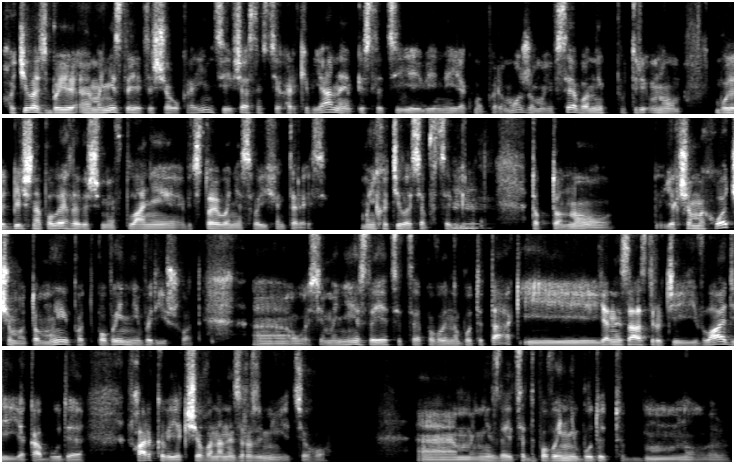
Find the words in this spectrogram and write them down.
Хотілося б, е, мені здається, що українці, і в частності харків'яни, після цієї війни, як ми переможемо, і все, вони ну, будуть більш наполегливішими в плані відстоювання своїх інтересів. Мені хотілося б в це mm-hmm. вірити. Тобто, ну. Якщо ми хочемо, то ми повинні вирішувати. Е, ось і мені здається, це повинно бути так. І я не заздрю тій владі, яка буде в Харкові, якщо вона не зрозуміє цього. Е, Мені здається, повинні будуть ну,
